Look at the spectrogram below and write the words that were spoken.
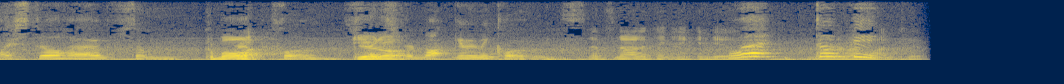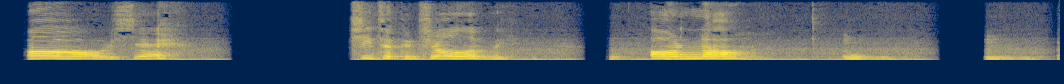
I still have some Come on. red clothes. Get Thanks up. for not giving me clothes. That's not a thing I can do. What? Don't be. Oh shit. She took control of me. Oh no. Ooh. Ooh.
